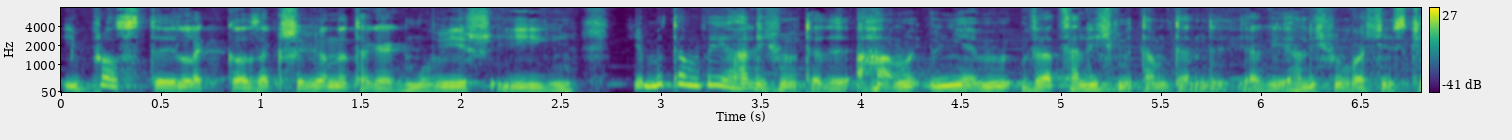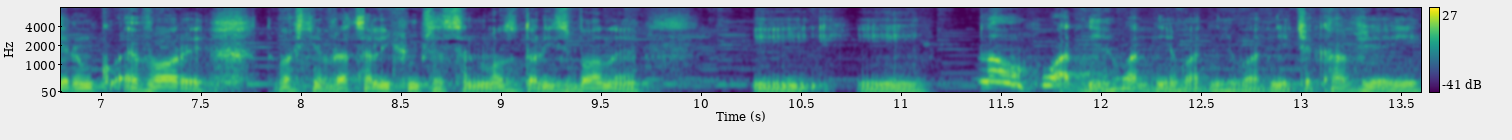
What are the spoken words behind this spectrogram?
i prosty, lekko zakrzywiony, tak jak mówisz i gdzie my tam wyjechaliśmy wtedy? Aha, my, nie, my wracaliśmy tamtędy. Jak jechaliśmy właśnie z kierunku Ewory, to właśnie wracaliśmy przez ten most do Lizbony i, i no ładnie, ładnie, ładnie, ładnie, ciekawie i...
